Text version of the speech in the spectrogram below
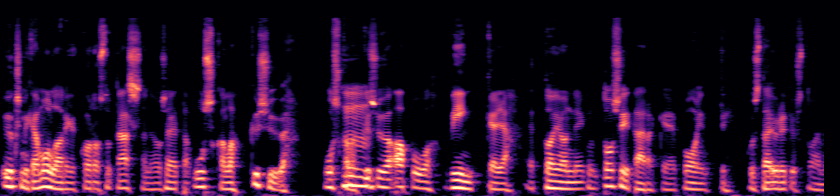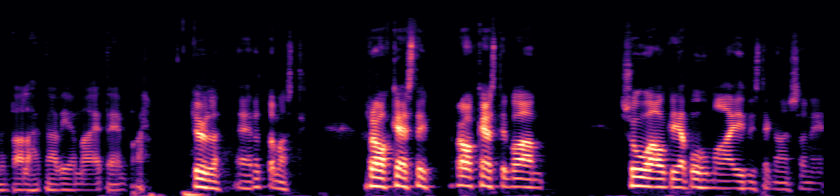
Yksi, mikä mulla ainakin korostui tässä, niin on se, että uskalla kysyä. Uskalla mm. kysyä apua, vinkkejä. Että toi on niin kuin tosi tärkeä pointti, kun sitä yritystoimintaa lähdetään viemään eteenpäin. Kyllä, ehdottomasti. Rohkeasti, rohkeasti vaan suu auki ja puhumaan ihmisten kanssa, niin,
